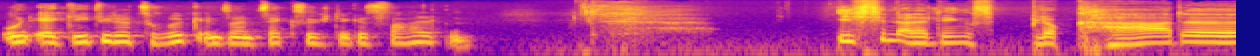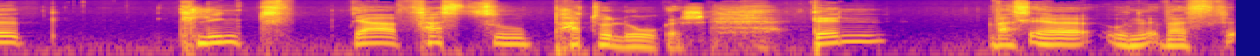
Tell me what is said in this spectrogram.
und er geht wieder zurück in sein sexsüchtiges Verhalten. Ich finde allerdings, Blockade klingt ja fast zu pathologisch. Denn was er, was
